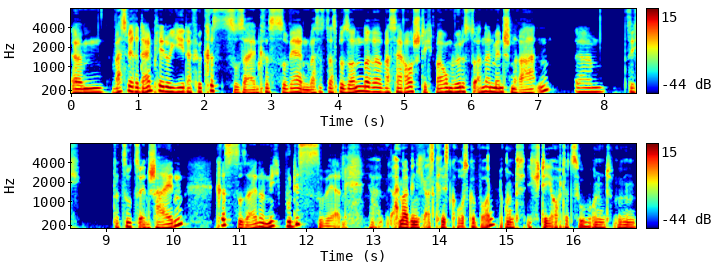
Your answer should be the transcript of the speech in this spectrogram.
Ähm, was wäre dein Plädoyer dafür, Christ zu sein, Christ zu werden? Was ist das Besondere, was heraussticht? Warum würdest du anderen Menschen raten, ähm, sich dazu zu entscheiden, Christ zu sein und nicht Buddhist zu werden? Ja, einmal bin ich als Christ groß geworden und ich stehe auch dazu und ähm,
